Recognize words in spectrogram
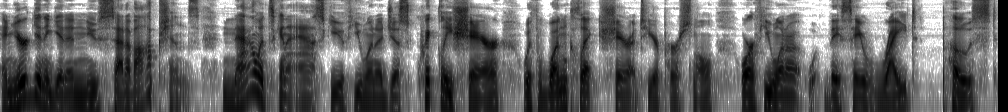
and you're going to get a new set of options. Now it's going to ask you if you want to just quickly share with one click, share it to your personal, or if you want to, they say write post,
